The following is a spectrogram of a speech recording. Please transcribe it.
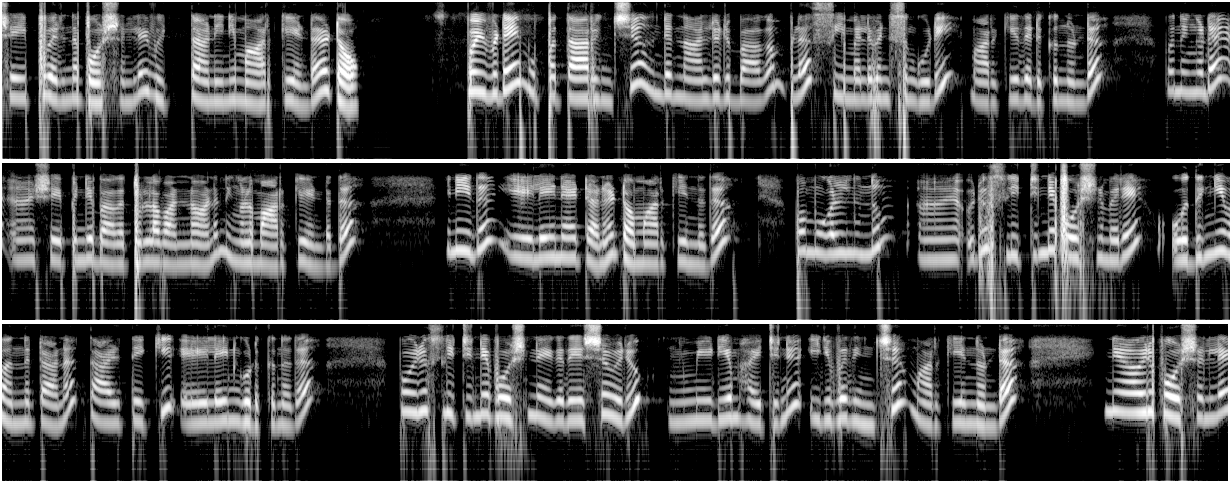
ഷേപ്പ് വരുന്ന പോർഷനിൽ വിട്ടാണ് ഇനി മാർക്ക് ചെയ്യേണ്ടത് കേട്ടോ. അപ്പോൾ ഇവിടെ മുപ്പത്താറ് ഇഞ്ച് അതിന്റെ നാലൊരു ഭാഗം പ്ലസ് സീം എലവൻസും കൂടി മാർക്ക് ചെയ്തെടുക്കുന്നുണ്ട്. അപ്പോൾ നിങ്ങളുടെ ഷേപ്പിന്റെ ഭാഗത്തുള്ള വണ്ണമാണ് നിങ്ങൾ മാർക്ക് ചെയ്യേണ്ടത്. ഇനി ഇത് എ ലൈനായിട്ടാണ് കേട്ടോ മാർക്ക് ചെയ്യുന്നത്. അപ്പോൾ മുകളിൽ നിന്നും ഒരു സ്ലിറ്റിന്റെ പോർഷൻ വരെ ഒതുങ്ങി വന്നിട്ടാണ് താഴത്തേക്ക് എ ലൈൻ കൊടുക്കുന്നത്. അപ്പോൾ ഒരു സ്ലിറ്റിന്റെ പോർഷൻ ഏകദേശം ഒരു മീഡിയം ഹൈറ്റിന് ഇരുപത് ഇഞ്ച് മാർക്ക് ചെയ്യുന്നുണ്ട്. ഇനി ആ ഒരു പോർഷനിലെ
